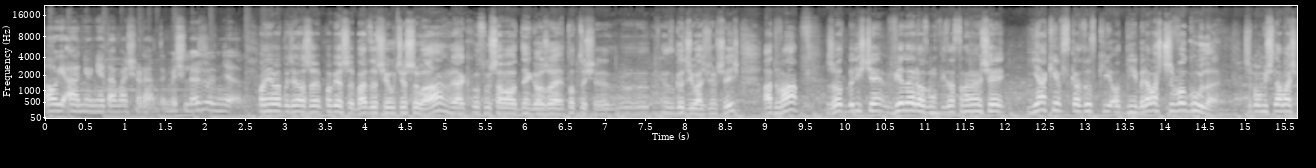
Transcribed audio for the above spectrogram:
oj Aniu, nie dałaś rady. Myślę, że nie. Pani Ewa powiedziała, że po pierwsze bardzo się ucieszyła, jak usłyszała od niego, że to ty się e, zgodziłaś wziąć się iść, a dwa, że odbyliście wiele rozmów i zastanawiam się, jakie wskazówki od niej brałaś, czy w ogóle, czy pomyślałaś,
